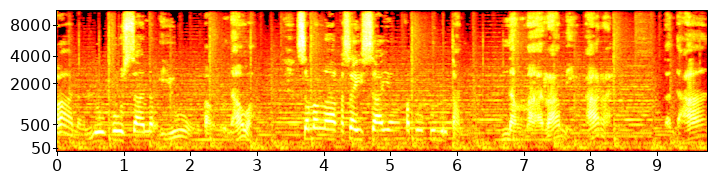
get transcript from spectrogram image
pa ng lukusan ng iyong pangunawa sa mga kasaysayang kapupulutan ng maraming aral. Tandaan,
